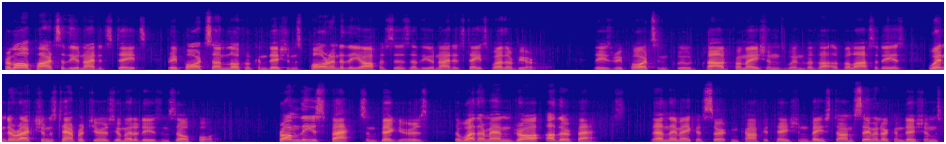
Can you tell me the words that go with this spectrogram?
From all parts of the United States, reports on local conditions pour into the offices of the United States Weather Bureau. These reports include cloud formations, wind velocities, wind directions, temperatures, humidities, and so forth. From these facts and figures, the weathermen draw other facts. Then they make a certain computation based on similar conditions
